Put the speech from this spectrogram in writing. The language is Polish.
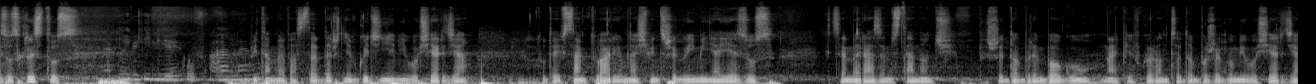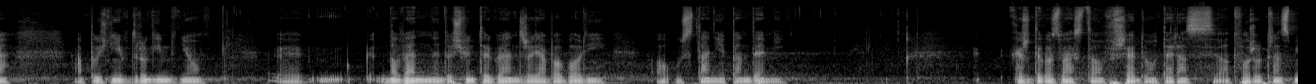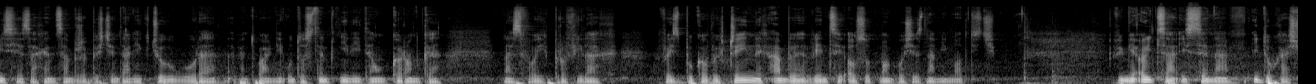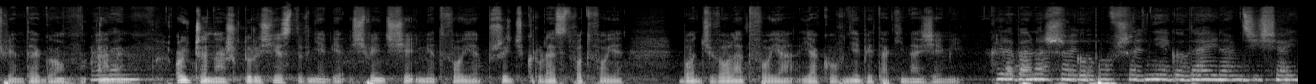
Jezus Chrystus. Witamy Was serdecznie w godzinie miłosierdzia, tutaj w sanktuarium Najświętszego imienia Jezus. Chcemy razem stanąć przy dobrym Bogu, najpierw gorąco do Bożego Miłosierdzia, a później w drugim dniu y, nowenny do świętego Andrzeja Boboli o ustanie pandemii. Każdego z Was, kto wszedł teraz, otworzył transmisję, zachęcam, żebyście dali kciuk w górę, ewentualnie udostępnili tę koronkę na swoich profilach facebookowych czy innych, aby więcej osób mogło się z nami modlić. W imię Ojca i Syna i Ducha Świętego. Amen. Ojcze nasz, któryś jest w niebie, święć się imię Twoje, przyjdź królestwo Twoje, bądź wola Twoja, jako w niebie, tak i na ziemi. Chleba naszego powszedniego daj nam dzisiaj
